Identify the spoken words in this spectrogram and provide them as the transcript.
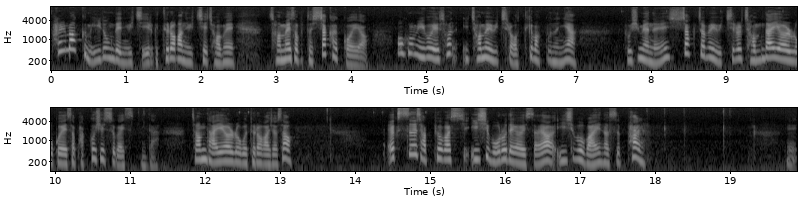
팔만큼 이동된 위치 이렇게 들어간 위치의 점에 점에서부터 시작할 거예요. 어 그럼 이거 점의 위치를 어떻게 바꾸느냐? 보시면은 시작점의 위치를 점 다이얼로그에서 바꾸실 수가 있습니다. 점 다이얼로그 들어가셔서 x 좌표가 25로 되어 있어요. 25 마이너스 8 예,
